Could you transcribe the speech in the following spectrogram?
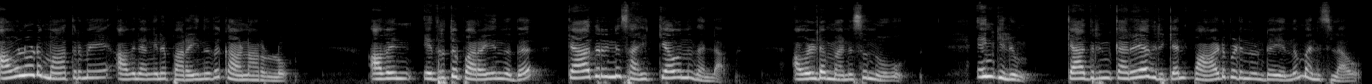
അവളോട് മാത്രമേ അവൻ അങ്ങനെ പറയുന്നത് കാണാറുള്ളൂ. അവൻ എതിർത്ത് പറയുന്നത് കാതറിന് സഹിക്കാവുന്നതല്ല. അവളുടെ മനസ്സ് നോവും. എങ്കിലും കാതറിൻ കരയാതിരിക്കാൻ പാടുപെടുന്നുണ്ട് എന്ന് മനസ്സിലാവും.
